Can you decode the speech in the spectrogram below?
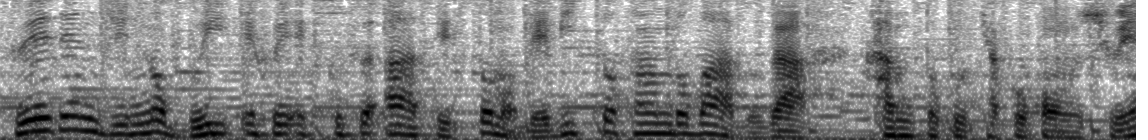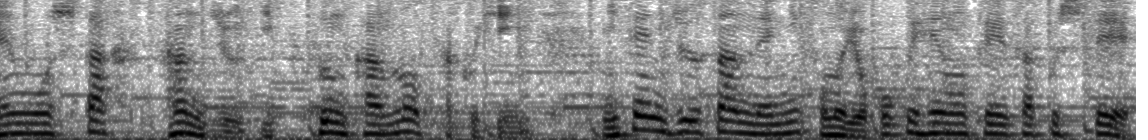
スウェーデン人の VFX アーティストのデビッド・サンドバーグが監督、脚本、主演をした31分間の作品。2013年にその予告編を制作して、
